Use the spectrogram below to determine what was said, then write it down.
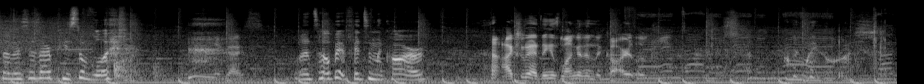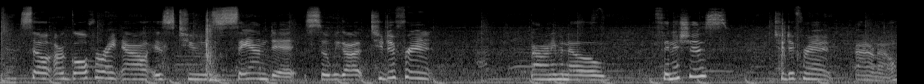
So this is our piece of wood. Hey guys. Let's hope it fits in the car. Actually, I think it's longer than the car, low key. Oh my gosh. So our goal for right now is to sand it. So we got two different, I don't even know, finishes? Two different, I don't know.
